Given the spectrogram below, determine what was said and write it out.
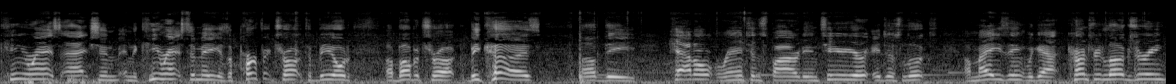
King Ranch action. And the King Ranch to me is a perfect truck to build a Bubba truck because of the cattle ranch inspired interior. It just looks amazing. We got country luxury,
